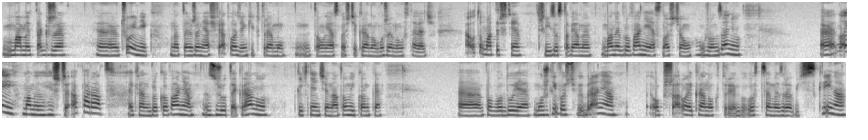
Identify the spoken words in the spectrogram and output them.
Mamy także czujnik natężenia światła, dzięki któremu tą jasność ekranu możemy ustawiać automatycznie, czyli zostawiamy manewrowanie jasnością urządzeniu. No i mamy jeszcze aparat, ekran blokowania, zrzut ekranu, kliknięcie na tą ikonkę powoduje możliwość wybrania obszaru ekranu, którego chcemy zrobić screena.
